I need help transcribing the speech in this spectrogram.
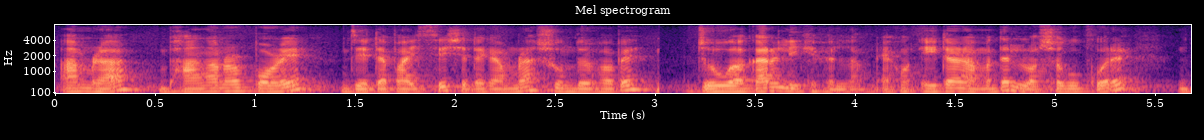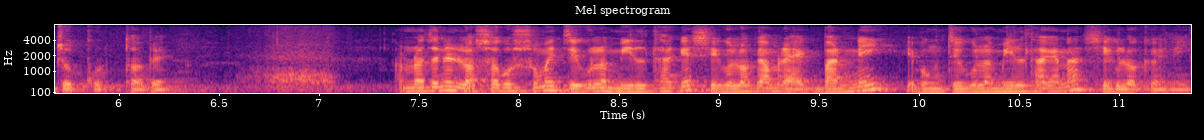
আমরা ভাঙানোর পরে যেটা পাইছি সেটাকে আমরা সুন্দরভাবে যোগ আকারে লিখে ফেললাম। এখন এটার আমাদের লসাগু করে যোগ করতে হবে। আমরা জানি লসাগুর সময় যেগুলো মিল থাকে সেগুলোকে আমরা একবার নেই এবং যেগুলো মিল থাকে না সেগুলোকে নিই।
